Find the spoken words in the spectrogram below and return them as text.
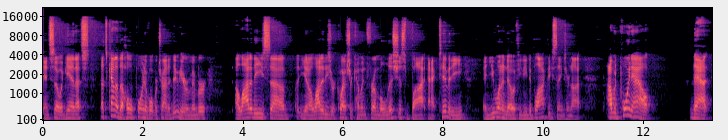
And so again, that's that's kind of the whole point of what we're trying to do here. Remember, a lot of these, uh, you know, a lot of these requests are coming from malicious bot activity, and you want to know if you need to block these things or not. I would point out that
